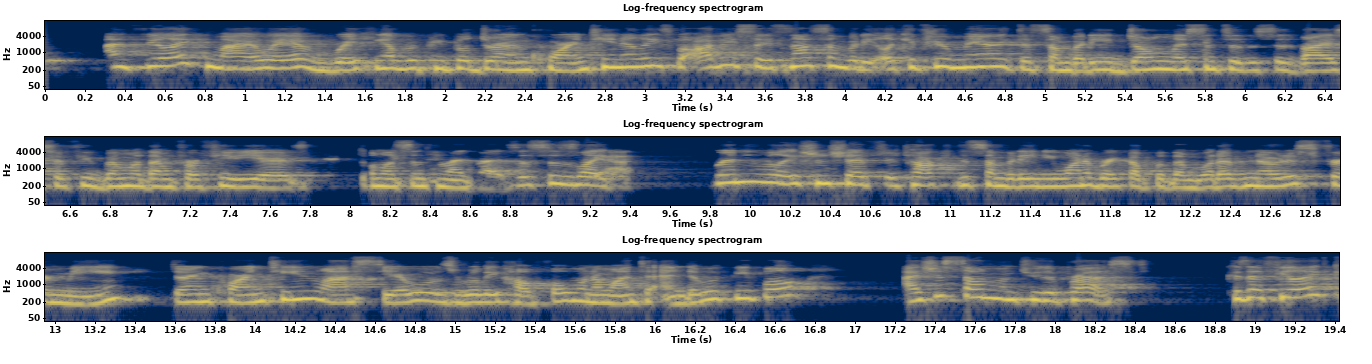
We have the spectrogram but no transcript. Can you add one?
I feel like my way of breaking up with people during quarantine, at least, but obviously it's not somebody like if you're married to somebody, don't listen to this advice. Or if you've been with them for a few years, don't listen to my advice. This is like yeah. we're in relationships, you're talking to somebody and you want to break up with them. What I've noticed for me during quarantine last year, what was really helpful when I wanted to end it with people, I just tell them I'm too depressed. Because I feel like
